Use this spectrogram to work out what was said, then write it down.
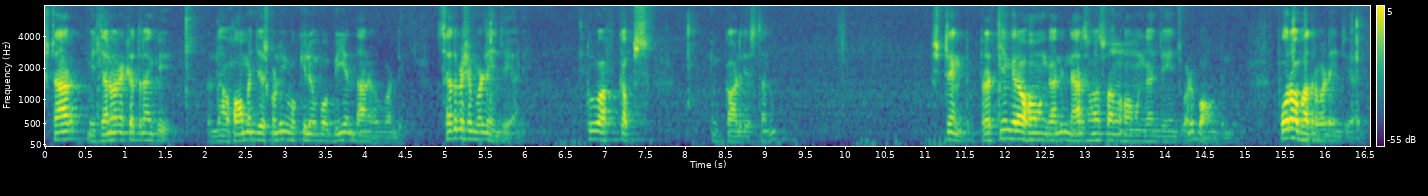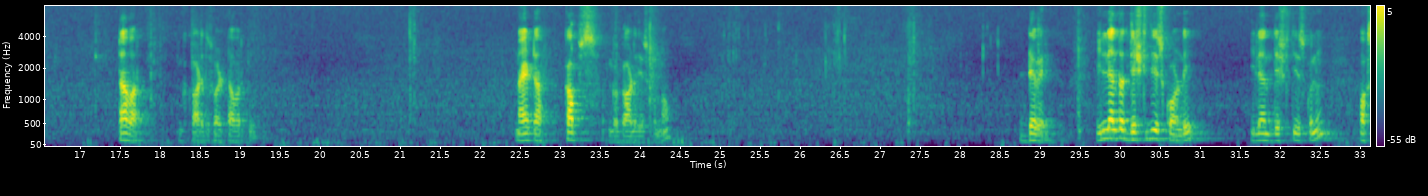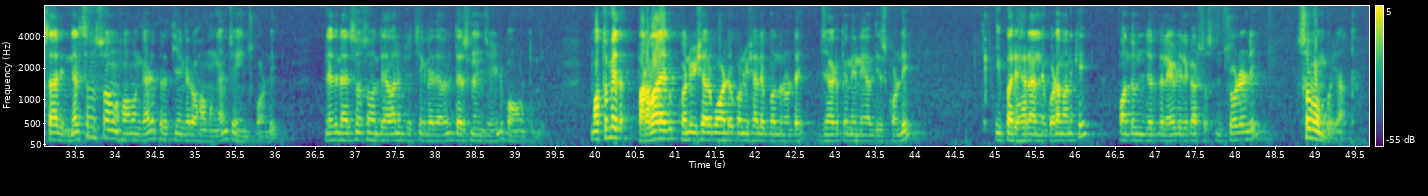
స్టార్ మీ జన్మ నక్షత్రానికి హోమం చేసుకోండి ఒక కిలో బియ్యం దానం ఇవ్వండి. శతభిషం వల్ల ఏం చేయాలి? టూ ఆఫ్ కప్స్ కార్డు చేస్తాను. స్ట్రెంగ్త్ ప్రత్యంగిర హోమం కానీ నరసింహస్వామి హోమం కానీ చేయించుకోవడం బాగుంటుంది. పూర్వభద్ర వాళ్ళు ఏం చేయాలి? టవర్ ఇంకా కార్డు తీసుకోవాలి టవర్కి నైట్ ఆఫ్ కప్స్ ఇంకా కార్డు తీసుకుందాం. డెవెల్ ఇల్లంతా దిష్టి తీసుకోండి. ఇల్లంతా దిష్టి తీసుకుని ఒకసారి నరసింహస్వామి హోమం కానీ ప్రత్యంగర హోమం కానీ చేయించుకోండి. లేదా నరసింహస్వామి దేవాలయం ప్రత్యంగర దేవాలయం దర్శనం చేయండి బాగుంటుంది. మొత్తం మీద పర్వాలేదు. కొన్ని విషయాలు బాగుంటాయి కొన్ని విషయాలు ఇబ్బందులు ఉంటాయి. జాగ్రత్త నిర్ణయాలు తీసుకోండి. ఈ పరిహారాలను కూడా మనకి పంతొమ్మిది జరిగితే లైవ్ టెలికాస్ట్ వస్తుంది. చూడండి. శుభం భూయాత్.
